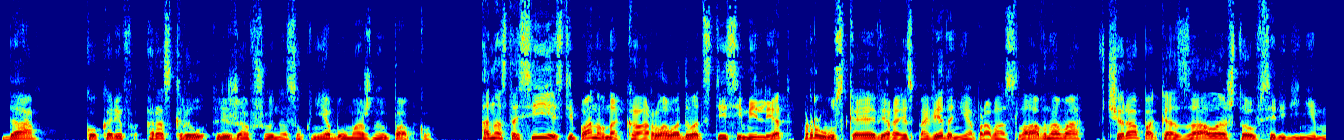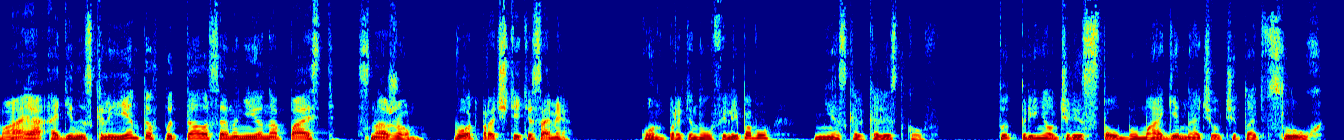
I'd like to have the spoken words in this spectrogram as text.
«Да». Кокарев раскрыл лежавшую на сукне бумажную папку. Анастасия Степановна Карлова, 27 лет, русская, вероисповедание православного, вчера показала, что в середине мая один из клиентов пытался на нее напасть с ножом. Вот, прочтите сами. Он протянул Филиппову несколько листков. Тот принял через стол бумаги, начал читать вслух,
